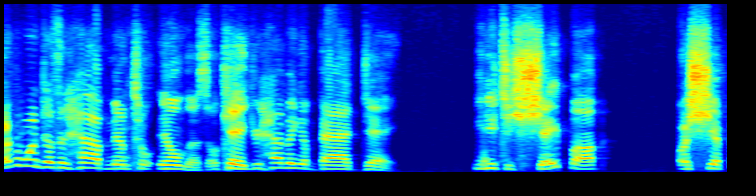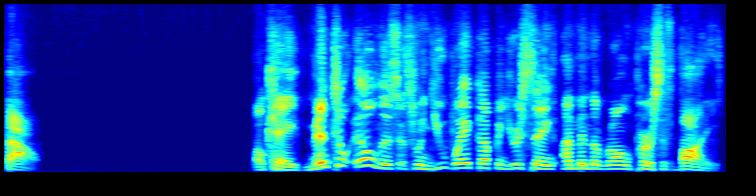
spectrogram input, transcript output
Everyone doesn't have mental illness. Okay, you're having a bad day. You need to shape up or ship out. Okay, mental illness is when you wake up and you're saying, I'm in the wrong person's body.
